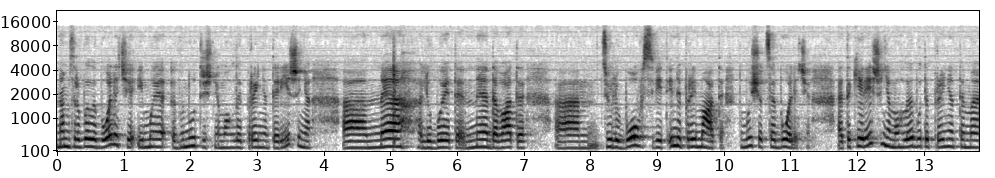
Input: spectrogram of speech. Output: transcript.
нам зробили боляче, і ми внутрішньо могли прийняти рішення е, не любити, не давати е, цю любов в світ і не приймати, тому що це боляче. Е, Такі рішення могли бути прийнятими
